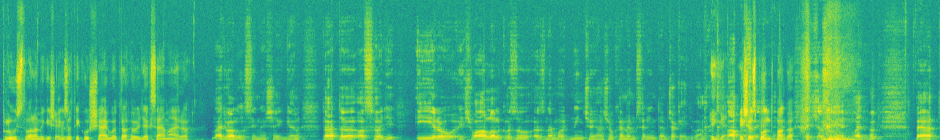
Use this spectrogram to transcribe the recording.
pluszt, valami kis egzotikusságot a hölgyek számára? Nagy valószínűséggel. Tehát az, hogy író és vállalkozó, az nem, hogy nincs olyan sok, hanem szerintem csak egy van. Igen, és ez pont maga. és az én vagyok. Tehát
